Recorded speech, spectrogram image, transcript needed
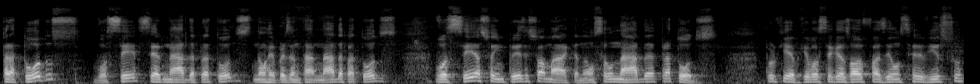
para todos, você ser nada para todos, não representar nada para todos. Você, a sua empresa e sua marca não são nada para todos. Por quê? Porque você resolve fazer um serviço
